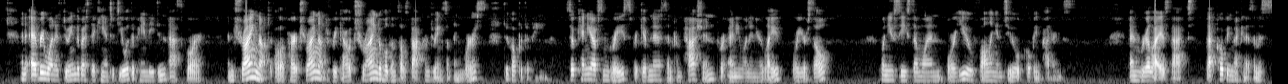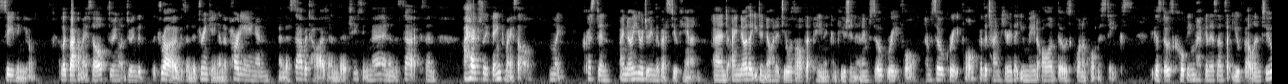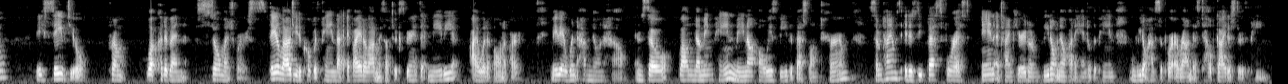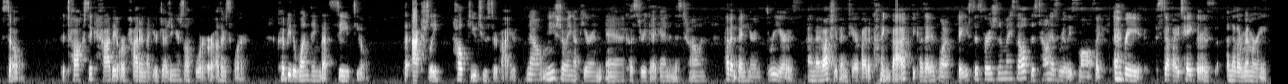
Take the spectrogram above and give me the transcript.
And everyone is doing the best they can to deal with the pain they didn't ask for and trying not to fall apart, trying not to freak out, trying to hold themselves back from doing something worse to cope with the pain. So, can you have some grace, forgiveness, and compassion for anyone in your life or yourself when you see someone or you falling into coping patterns? And realize that that coping mechanism is saving you. I look back at myself doing doing the, the drugs and the drinking and the partying and, and the sabotage and the chasing men and the sex and I actually thank myself. I'm like, Kristen, I know you're doing the best you can. And I know that you didn't know how to deal with all of that pain and confusion. And I'm so grateful. I'm so grateful for the time period that you made all of those quote unquote mistakes. Because those coping mechanisms that you fell into, they saved you from what could have been so much worse. They allowed you to cope with pain that if I had allowed myself to experience it, maybe I would have fallen apart. Maybe I wouldn't have known how. And so while numbing pain may not always be the best long term, sometimes it is the best for us in a time period when we don't know how to handle the pain and we don't have support around us to help guide us through the pain. So, the toxic habit or pattern that you're judging yourself for or others for could be the one thing that saved you, that actually helped you to survive. Now, me showing up here in uh, Costa Rica again in this town, haven't been here in three years, and I've actually been terrified of coming back because I didn't want to face this version of myself. This town is really small. It's like every step I take, there's another memory.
